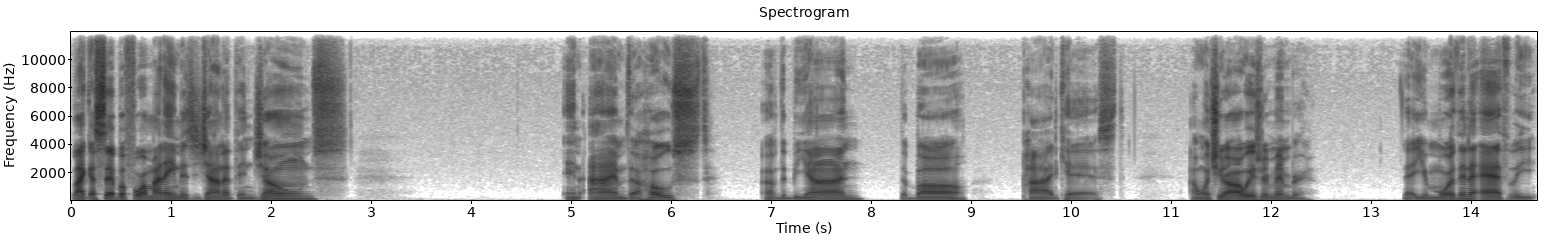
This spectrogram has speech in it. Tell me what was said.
Like I said before, my name is Jonathan Jones, and I am the host of the Beyond the Ball podcast. I want you to always remember that you're more than an athlete,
